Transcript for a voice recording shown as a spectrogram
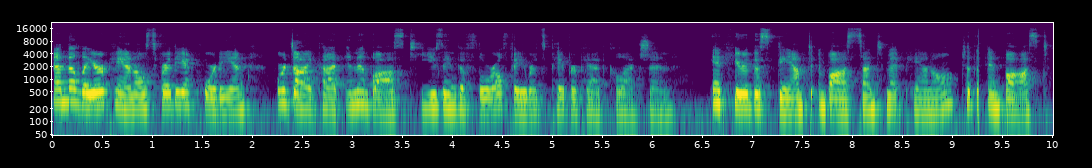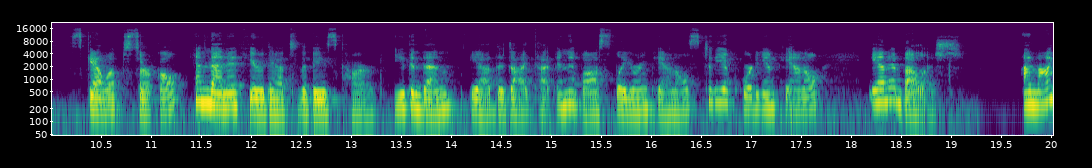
and the layer panels for the accordion were die cut and embossed using the Floral Favorites paper pad collection. Adhere the stamped embossed sentiment panel to the embossed scalloped circle and then adhere that to the base card. You can then add the die cut and embossed layering panels to the accordion panel and embellish. On my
